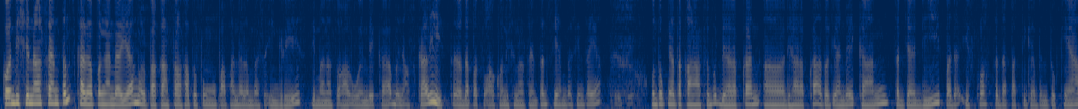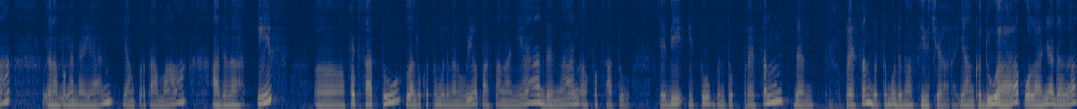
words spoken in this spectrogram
Conditional sentence kalimat pengandaian merupakan salah satu pengungkapan dalam bahasa Inggris, di mana soal UNBK banyak sekali terdapat soal conditional sentence ya Mbak Sinta ya. Untuk menyatakan hal tersebut diharapkan eh, diharapkan atau diandaikan terjadi pada if clause terdapat tiga bentuknya dalam pengandaian. Yang pertama adalah if eh, verb 1 lalu ketemu dengan will pasangannya dengan eh, verb 1. Jadi itu bentuk present dan present bertemu dengan future. Yang kedua polanya adalah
